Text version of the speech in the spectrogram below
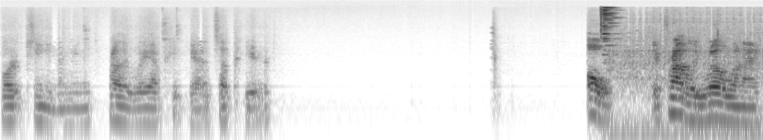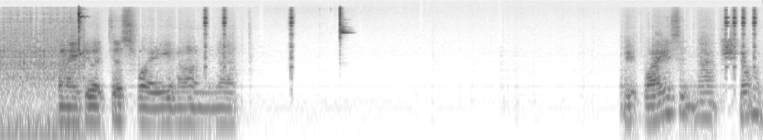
14? I mean, it's probably way up here. Yeah, it's up here. Oh, it probably will when I when I do it this way, you know, and uh, wait, why is it not showing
